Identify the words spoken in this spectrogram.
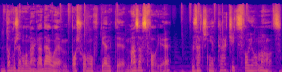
dobrze mu nagadałem, poszło mu w pięty, ma za swoje, zacznie tracić swoją moc.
